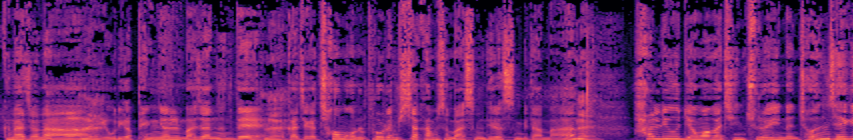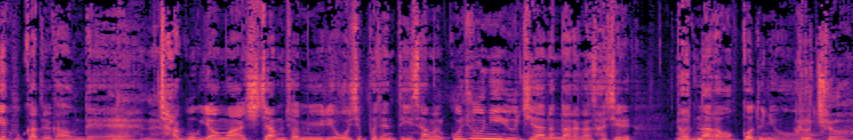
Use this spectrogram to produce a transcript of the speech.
그나저나 네. 우리가 100년을 맞았는데 네. 아까 제가 처음 오늘 프로그램 시작하면서 말씀드렸습니다만 네. 할리우드 영화가 진출해 있는 전 세계 국가들 가운데 네, 네. 자국 영화 시장 점유율이 50% 이상을 꾸준히 유지하는 나라가 사실 몇 나라 없거든요. 그렇죠.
